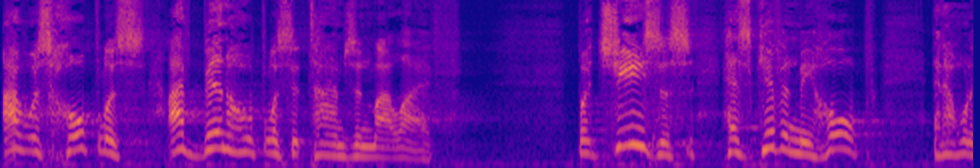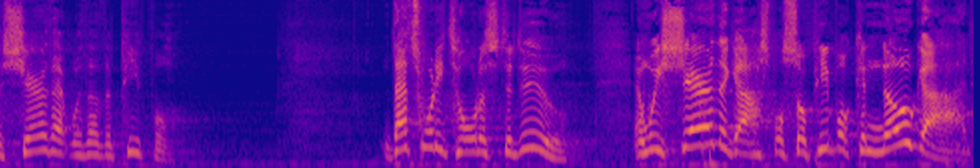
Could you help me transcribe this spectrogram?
I was hopeless. I've been hopeless at times in my life. But Jesus has given me hope, and I want to share that with other people. That's what He told us to do. And we share the gospel so people can know God.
